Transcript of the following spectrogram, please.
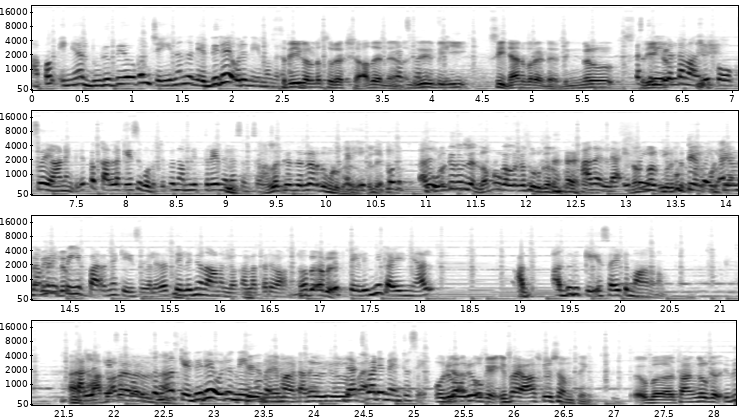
അപ്പം ഇങ്ങനെ ദുരുപയോഗം ചെയ്യുന്നതിനെതിരെ ഒരു നിയമം സ്ത്രീകളുടെ സുരക്ഷ അത് തന്നെയാണ്. ഈ സി ഞാൻ പറയട്ടെ നിങ്ങൾ സ്ത്രീകളുടെ മാതിരി പോക്സോ ആണെങ്കിൽ ഇപ്പൊ കള്ളക്കേസ് കൊടുത്തു. ഇപ്പൊ നമ്മൾ ഇത്രയും നേരം സംസാരിച്ചു. കള്ളക്കേസ് എല്ലായിടത്തും കൊടുക്കാം ഈ- അല്ലേ? അത് കൊടുക്കുന്നില്ല നമ്മൾ കള്ളക്കേസ് കൊടുക്കണം അതല്ല നമ്മളിപ്പോ ഈ പറഞ്ഞ കേസുകൾ അത് തെളിഞ്ഞതാണല്ലോ ഇത് തെളിഞ്ഞു കഴിഞ്ഞാൽ അത് അതൊരു കേസായിട്ട് മാറണം. കള്ളക്കേസ് അതെ, ഇഫ് ഐ കൊടുക്കുന്നവർക്കെതിരെ ഒരു നിയമം താങ്കൾക്ക് ഇത്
